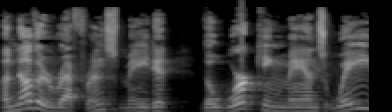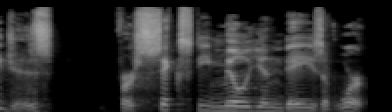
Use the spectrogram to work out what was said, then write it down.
Another reference made it the working man's wages for 60 million days of work.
